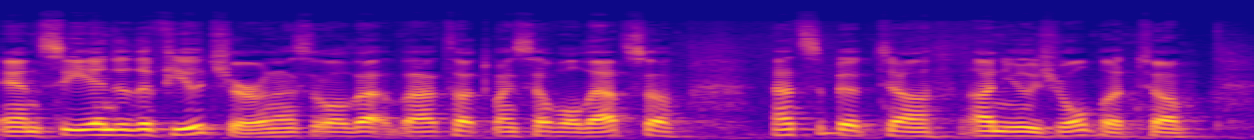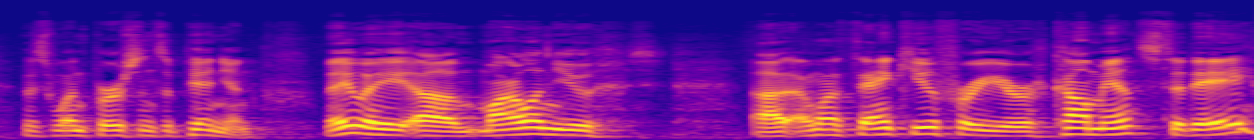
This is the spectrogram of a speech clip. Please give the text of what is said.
and see into the future. And I said, well, that, I thought to myself, well, that's a that's a bit uh, unusual, but uh, it was one person's opinion. Anyway, uh, Marlon, you. Uh, I want to thank you for your comments today.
